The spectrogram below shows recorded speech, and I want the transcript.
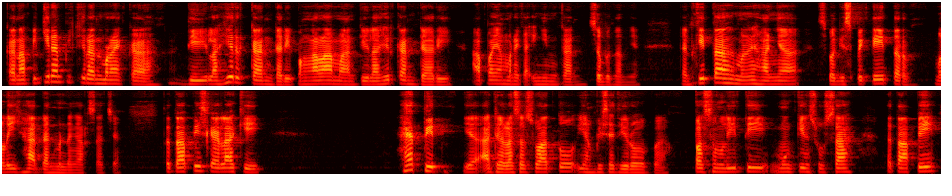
Karena pikiran-pikiran mereka dilahirkan dari pengalaman, dilahirkan dari apa yang mereka inginkan sebenarnya. Dan kita hanya sebagai spectator melihat dan mendengar saja. Tetapi sekali lagi, habit ya adalah sesuatu yang bisa dirubah. Personality mungkin susah, tetapi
